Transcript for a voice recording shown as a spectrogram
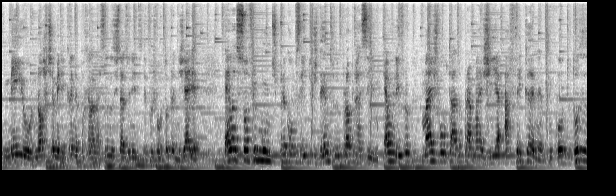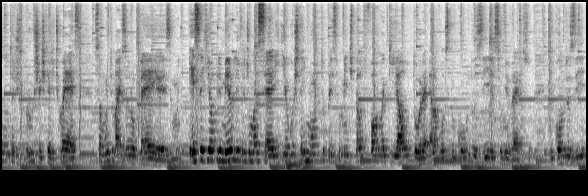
meio norte-americana, porque ela nasceu nos Estados Unidos e depois voltou para a Nigéria, ela sofre muitos preconceitos dentro do próprio racismo. É um livro mais voltado para magia africana, enquanto todas as outras bruxas que a gente conhece são muito mais europeias. Muito... Esse aqui é o primeiro livro de uma série e eu gostei muito, principalmente pela forma que a autora ela conseguiu conduzir esse universo e conduzir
